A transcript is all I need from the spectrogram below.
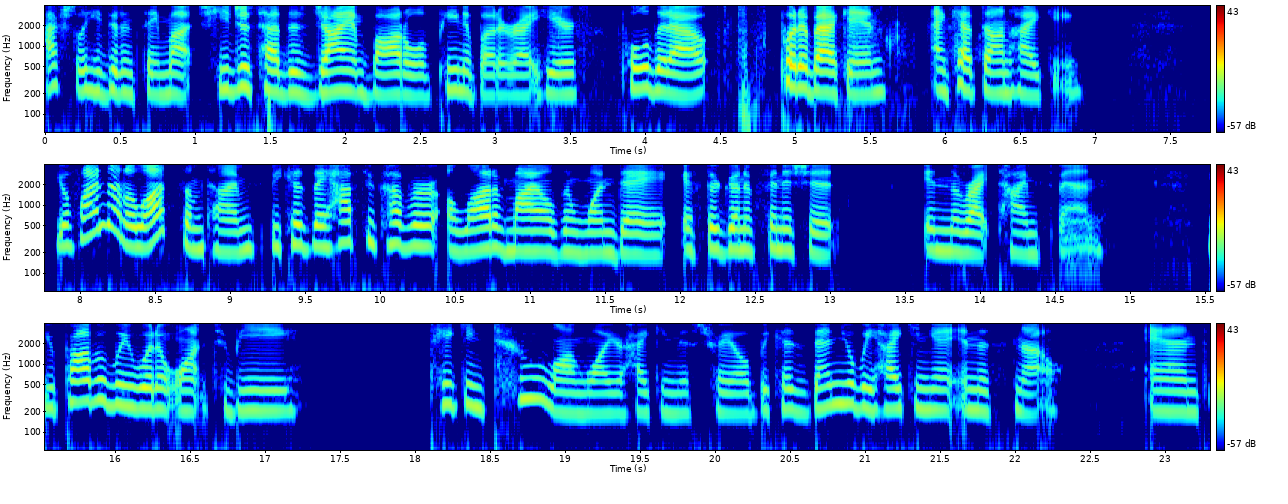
actually he didn't say much. He just had this giant bottle of peanut butter right here, pulled it out, put it back in, and kept on hiking. You'll find that a lot sometimes because they have to cover a lot of miles in one day if they're going to finish it in the right time span. You probably wouldn't want to be taking too long while you're hiking this trail because then you'll be hiking it in the snow. And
